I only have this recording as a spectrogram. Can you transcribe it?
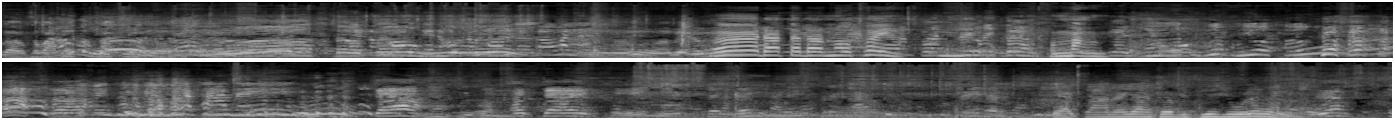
เราสวัสดีต้องมาเจอเลยเจ้าเจ้าหมดเลยเออดอตดอนโมถอยมังจ้าเข้าใจแจกจานอะไรย่างเธอพิธีอยู่แล้วไง ม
